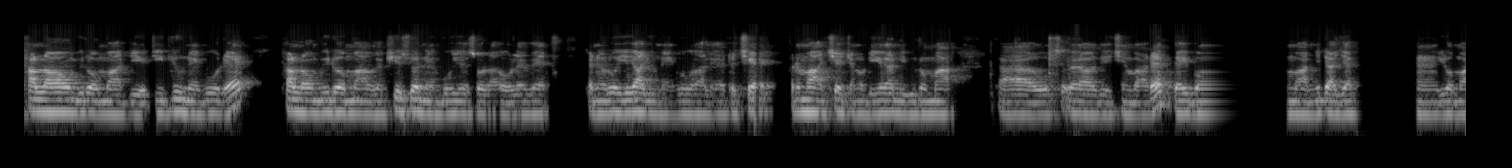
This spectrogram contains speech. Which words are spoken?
ထလောင်းပြီးတော့မှဒီအတီးပြုတ်နိုင်ဖို့တဲ့ထလောင်းပြီးတော့မှပဲဖြစ်ဆွဲနိုင်ဖို့ရဆိုတာကိုလည်းပဲကျွန်တော်တို့ရယူနိုင်ဖို့ကလည်းတစ်ချက်ပထမအချက်ကျွန်တော်ဒီကနေပြီးတော့မှအာဟိုဒီချင်းပါတယ်ဒိုင်ပုံမှာမြစ်တာရက်ပြီးတော့မှ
